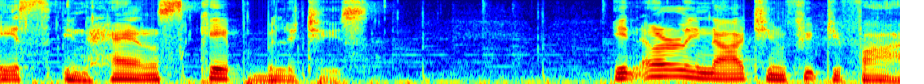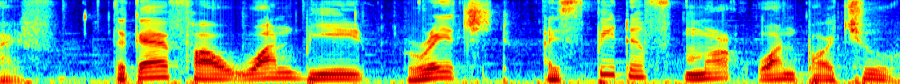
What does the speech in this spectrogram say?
its enhanced capabilities. In early 1955, the Gerfaut 1B reached a speed of Mach 1.2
